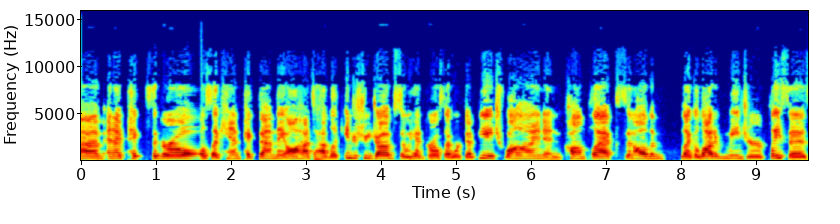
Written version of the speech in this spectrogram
Um, and I picked the girls, like handpicked them. They all had to have like industry jobs. So we had girls that worked at VH1 and Complex and all the like a lot of major places.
